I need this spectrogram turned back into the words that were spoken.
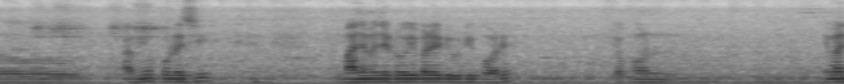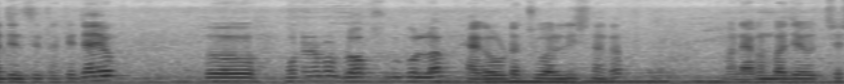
তো আমিও করেছি মাঝে মাঝে রবিবারে ডিউটি পড়ে। যখন এমার্জেন্সি থাকে। যাই হোক, তো মোটের উপর ব্লগ শুরু করলাম। এগারোটা চুয়াল্লিশ নাগাদ। মানে এখন বাজে হচ্ছে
